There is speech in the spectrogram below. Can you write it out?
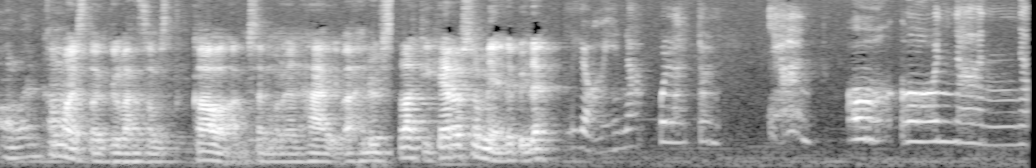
ollenkaan. maistoin kyllä vähän semmoista kalan semmonen häivähdys. Laki, kerro sun mielipide. Lohinappulat on ihan ok, Nanna.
